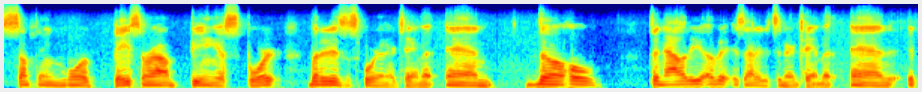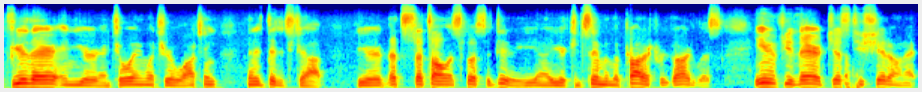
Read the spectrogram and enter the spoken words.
something more based around being a sport, but it is a sport entertainment. And the whole finality of it is that it's entertainment. And if you're there and you're enjoying what you're watching, then it did its job. You're that's that's all it's supposed to do. You know, you're consuming the product regardless. Even if you're there just to shit on it,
